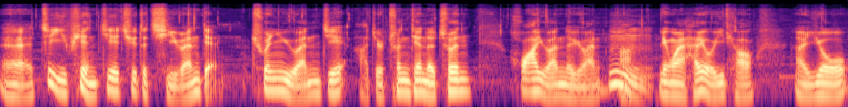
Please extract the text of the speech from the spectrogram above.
呃，这一片街区的起源点——春园街啊，就春天的春，花园的园啊。另外还有一条啊，有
